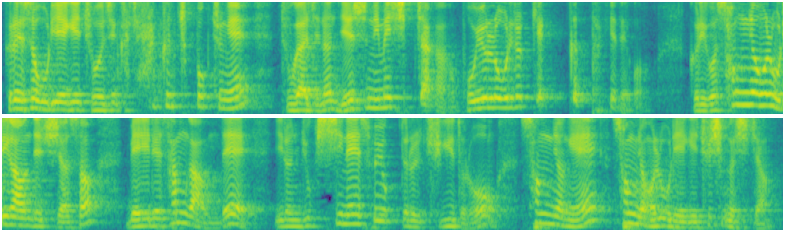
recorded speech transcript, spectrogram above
그래서 우리에게 주어진 가장 큰 축복 중에 두 가지는 예수님의 십자가고 보혈로 우리를 깨끗하게 되고 그리고 성령을 우리 가운데 주셔서 매일의 삶 가운데 이런 육신의 소욕들을 죽이도록 성령의 성령을 우리에게 주신 것이죠.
